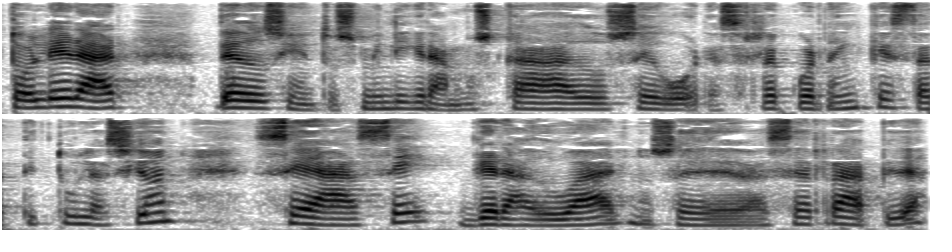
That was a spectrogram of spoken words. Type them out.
tolerar de 200 miligramos cada 12 horas. Recuerden que esta titulación se hace gradual, no se debe hacer rápida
